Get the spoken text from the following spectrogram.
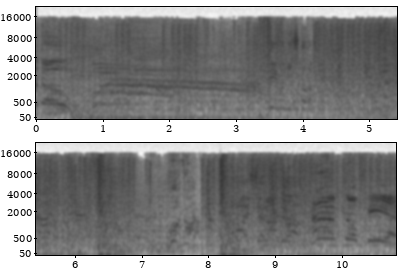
know what to do! Ты его уничтожь! Вот он! Давай, Сиранило! Have no fear!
